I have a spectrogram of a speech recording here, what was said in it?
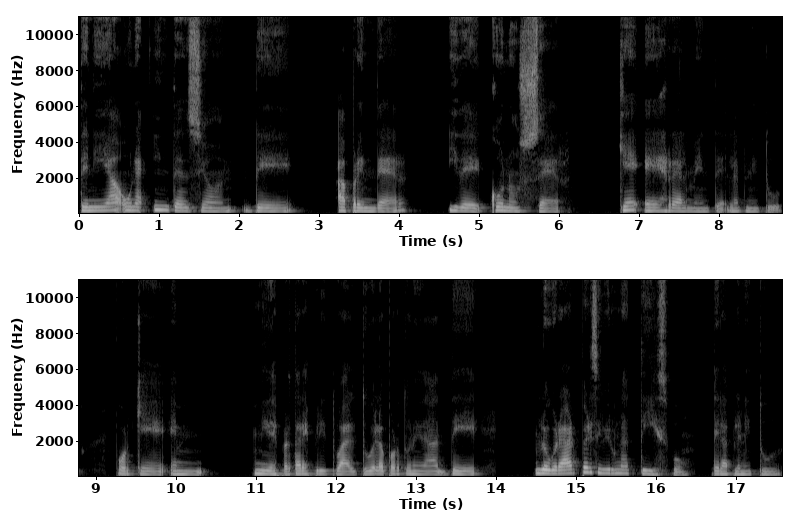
tenía una intención de aprender y de conocer qué es realmente la plenitud, porque en mi despertar espiritual tuve la oportunidad de lograr percibir un atisbo de la plenitud.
